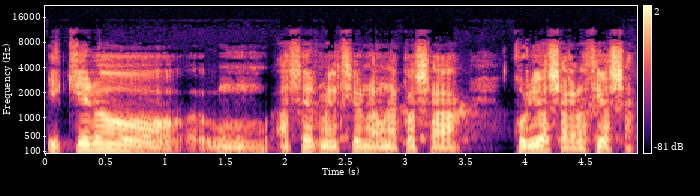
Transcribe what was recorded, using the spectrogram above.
Y quiero mm, hacer mención a una cosa curiosa, graciosa,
